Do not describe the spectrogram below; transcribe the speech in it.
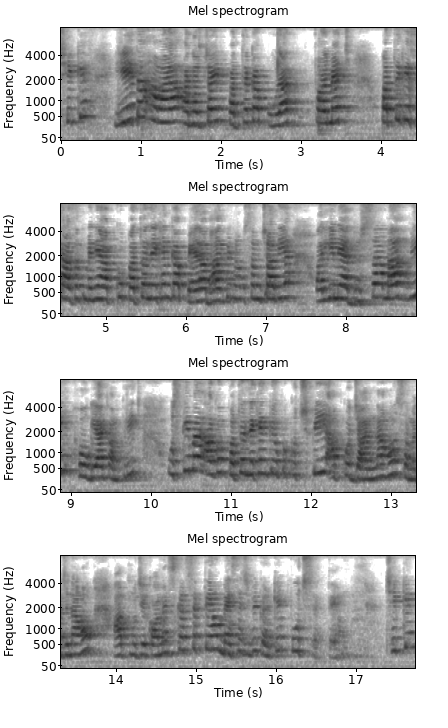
ठीक है? ये था हमारा अनौपचारिक पत्र का पूरा फॉर्मेट पत्र के साथ साथ मैंने आपको पत्र लेखन का पहला भाग भी समझा दिया और ये मेरा दूसरा भाग भी हो गया कंप्लीट उसके बाद आपको पत्र लेखन के ऊपर कुछ भी आपको जानना हो, समझना हो, आप मुझे कमेंट्स कर सकते हो मैसेज भी करके पूछ सकते हो। ठीक है?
